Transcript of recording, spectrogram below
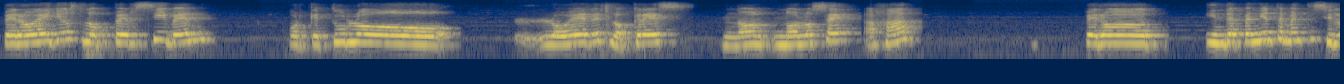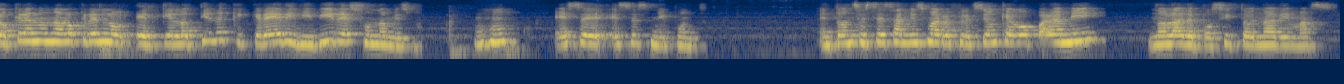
pero ellos lo perciben porque tú lo, lo eres, lo crees, no, no lo sé, ajá. Pero independientemente si lo creen o no lo creen, el que lo tiene que creer y vivir es uno mismo. ese, ese es mi punto. Entonces, esa misma reflexión que hago para mí, no la deposito en nadie más.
